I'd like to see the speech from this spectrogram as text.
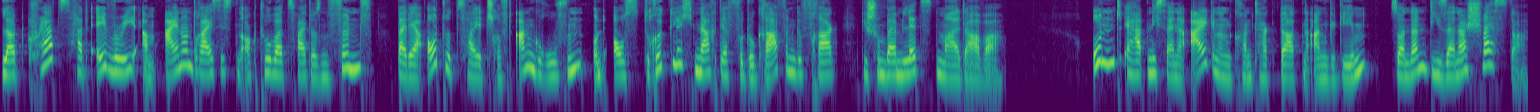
Laut Kratz hat Avery am 31. Oktober 2005 bei der Autozeitschrift angerufen und ausdrücklich nach der Fotografin gefragt, die schon beim letzten Mal da war. Und er hat nicht seine eigenen Kontaktdaten angegeben, sondern die seiner Schwester.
